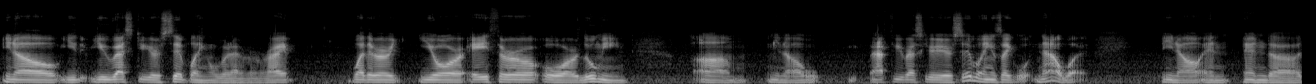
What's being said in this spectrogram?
you know, you you rescue your sibling or whatever, right? Whether you're Aether or Lumine, um, you know, after you rescue your sibling, it's like, well, now what? You know, and and uh,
